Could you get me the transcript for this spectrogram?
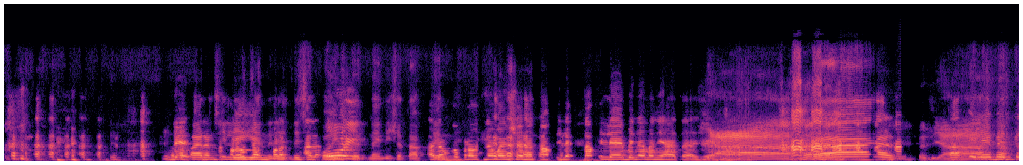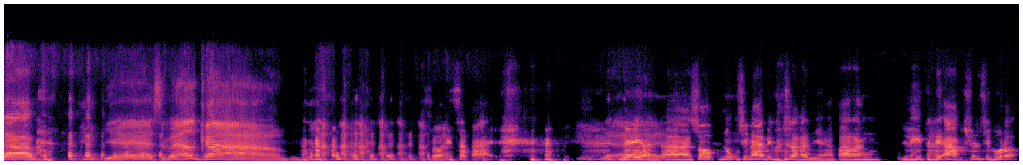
Baka parang si Leon, na- proud- disappointed na hindi siya top 10. Alam ko proud naman siya na top 11, top 11 naman yata siya. Yeah. Ah, yeah. top 11 club. Yes, welcome. So, it's a tie. Yeah, yun. yeah. Ah, so, nung sinabi ko sa kanya, parang late reaction, siguro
